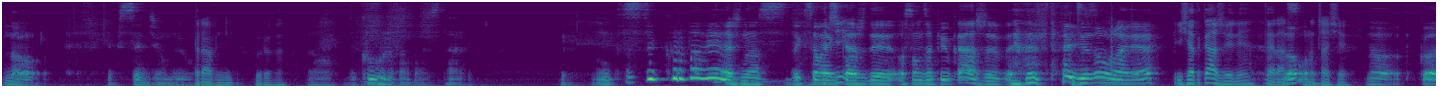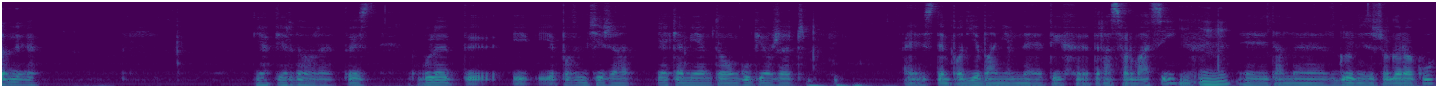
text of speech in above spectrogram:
No, O, sędzią był. prawnik, kurwa. No, no kurwa, no stary. No to jest, kurwa, wiesz, no, tak samo Znaczy- jak każdy osądza piłkarzy w telewizorze, nie? I siatkarzy, nie? Teraz, No. na czasie. No, dokładnie. Ja pierdolę, to jest w ogóle, ty, i, i powiem ci, że jak ja miałem tą głupią rzecz z tym podjebaniem e, tych e, transformacji, Mhm. e, tam e, w grudniu zeszłego roku,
